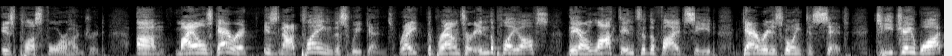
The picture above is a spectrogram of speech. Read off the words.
is plus 400. Um, Myles Garrett is not playing this weekend, right? The Browns are in the playoffs. They are locked into the five seed. Garrett is going to sit. TJ Watt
